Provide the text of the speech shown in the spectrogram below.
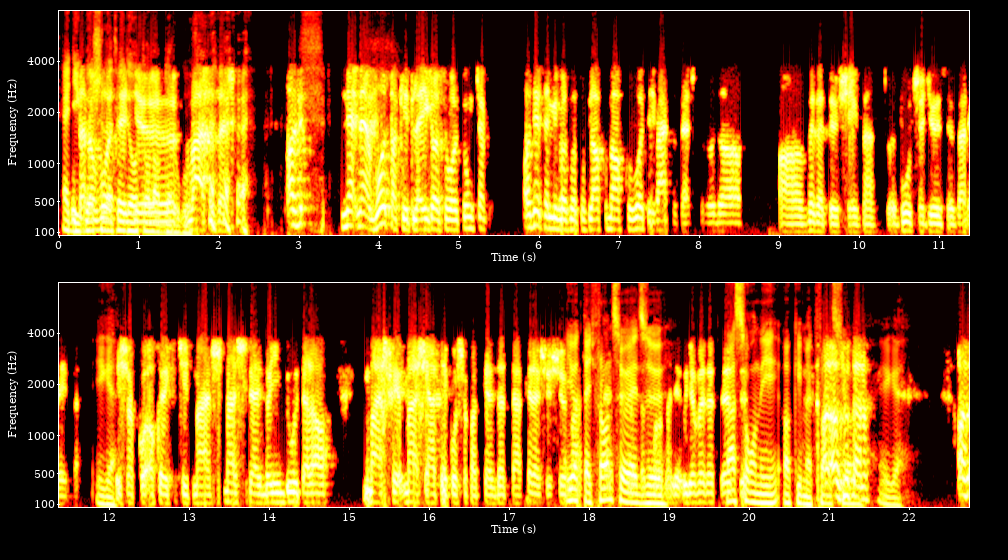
Egyik utána volt egy ö, változás. Az, ne, nem, volt, akit leigazoltunk, csak azért nem igazoltunk le, akkor, mert akkor volt egy változás tudod a, a vezetőségben, Búcsa győzőben éppen. Igen. És akkor, akkor egy kicsit más, más irányba indult el a más, más játékosokat kezdett el keresni. Jött egy francia edző, Cassoni, aki meg francia. Azután, igen. Az,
